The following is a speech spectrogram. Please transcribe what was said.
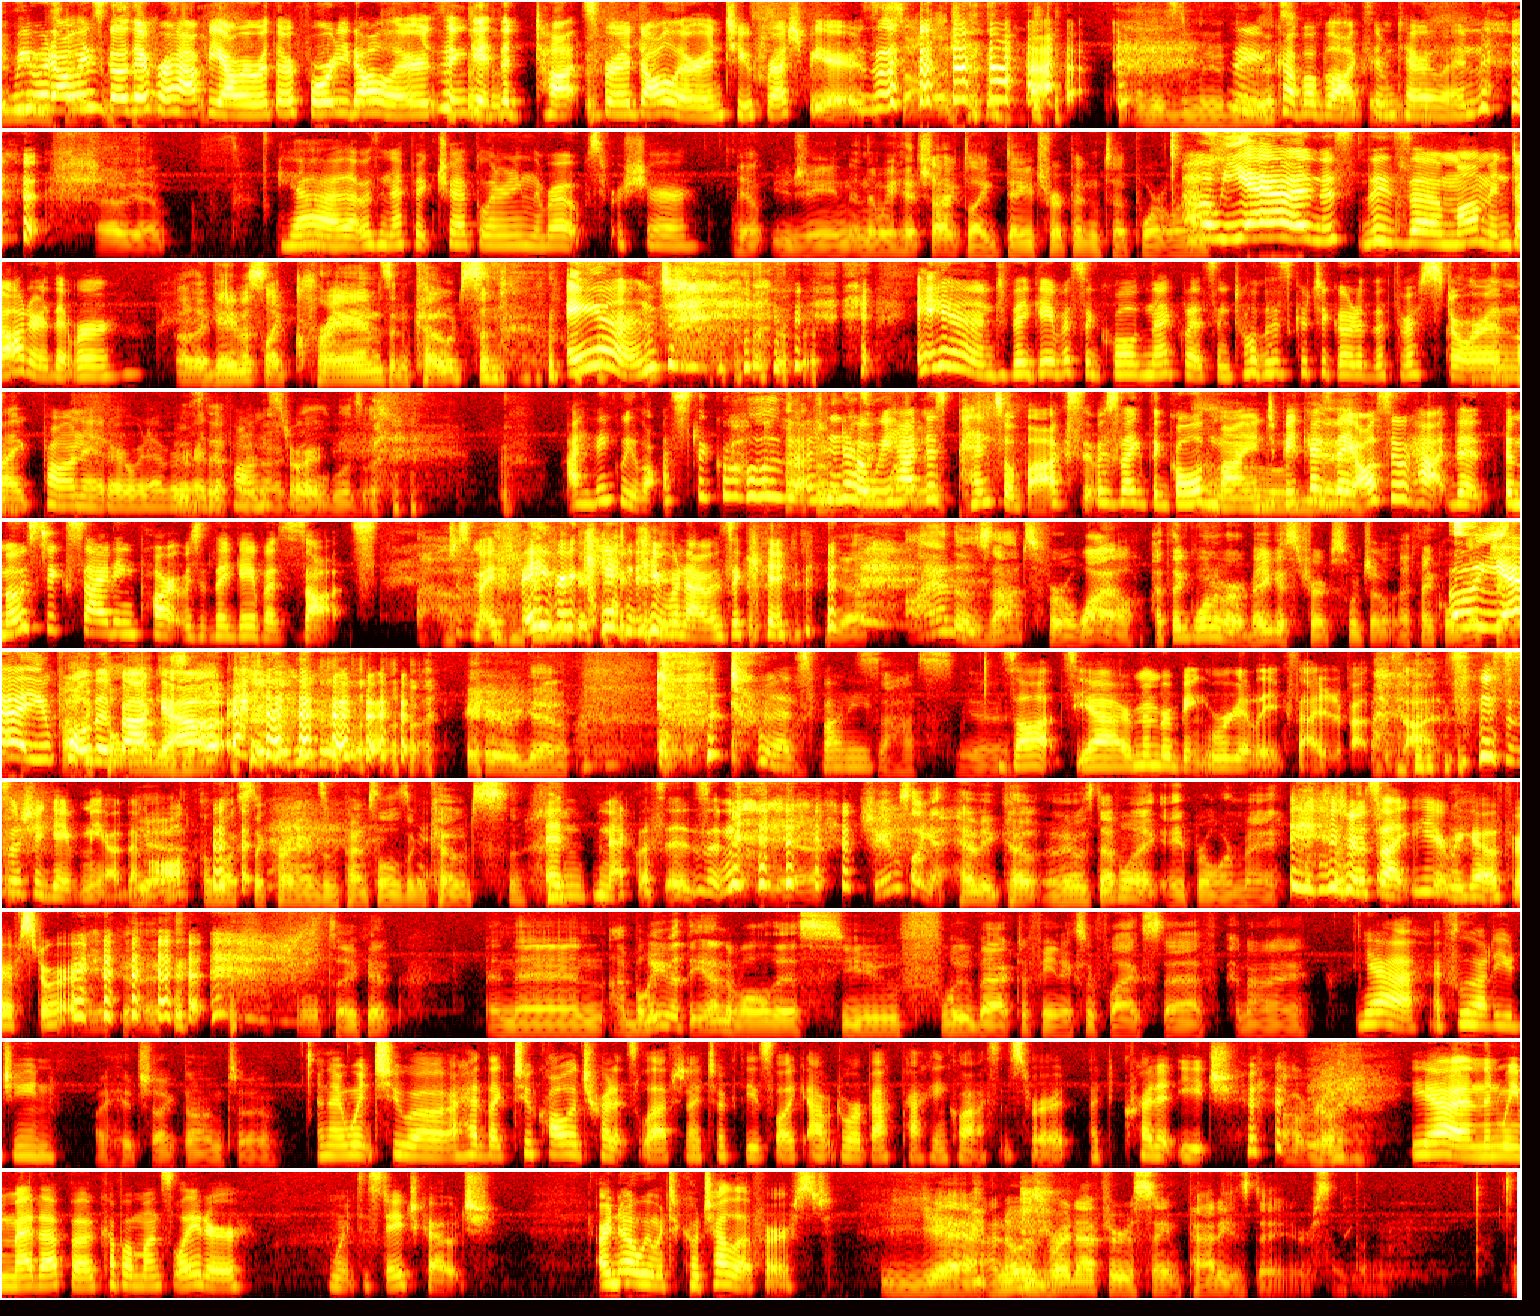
We would always go there for happy hour with our forty dollars and get the tots for a dollar and two fresh beers. Solid. That is the. Maybe a couple blocks from of. Terilyn. Oh yeah. yeah, that was an epic trip, learning the ropes for sure. Yep, Eugene, and then we hitchhiked like day tripping to Portland. Oh yeah, and this this uh, mom and daughter that were Oh, they gave us like crayons and coats and. and and they gave us a gold necklace and told us to go to the thrift store and like pawn it or whatever It or the pawn store. gold, was it? I think we lost the gold. I don't know. We had this pencil box that was like the gold mine Oh, because they also had the the most exciting part was that they gave us Zotz, which is my favorite candy when I was a kid. yeah, I had those Zotz for a while. I think one of our Vegas trips, which I think we'll Oh to, yeah, you I pulled it pulled back out out. Here we go. That's funny. Zotz, yeah. Zotz, yeah, I remember being really excited about the Zotz. so she gave me of them yeah, all. amongst the crayons and pencils and coats. And necklaces and yeah, she gave us like a heavy coat, and it was definitely like April or May. it was like, here we go, thrift store. Okay. We'll take it. And then I believe at the end of all this, you flew back to Phoenix or Flagstaff, and I yeah, I flew out of Eugene. I hitchhiked on to. And I went to, uh, I had like two college credits left, and I took these like outdoor backpacking classes for a, a credit each. Oh really? yeah, and then we met up a couple months later, went to Stagecoach. Or no, we went to Coachella first. Yeah, I know it was right after St. Patty's Day or something.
